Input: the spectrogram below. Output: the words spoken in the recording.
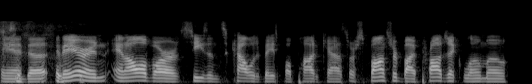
And uh, and Aaron and all of our seasons college baseball podcasts are sponsored by Project Lomo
